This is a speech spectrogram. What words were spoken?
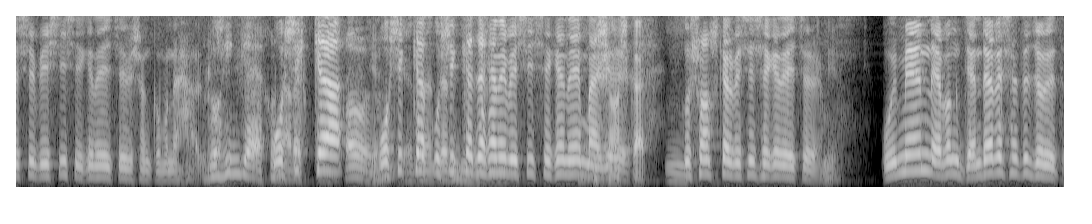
দেশে বেশি সেখানে এইচআইভি সংক্রমণের হার অশিক্ষা অশিক্ষা কুশিক্ষা যেখানে বেশি সেখানে। কুসংস্কার। বেশি সেখানে এইচআইভি উইমেন এবং জেন্ডারের সাথে জড়িত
